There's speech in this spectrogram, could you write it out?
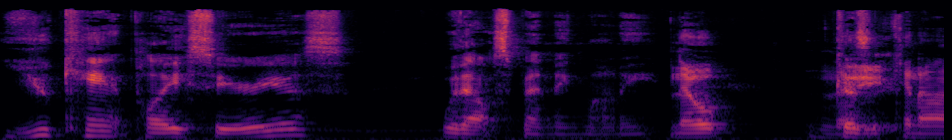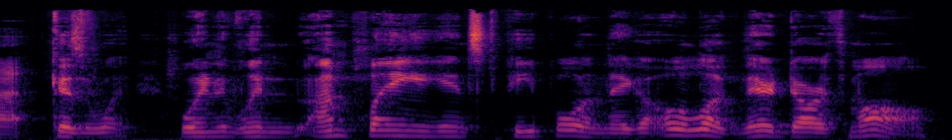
You can't play serious without spending money. nope. No, you cannot. Because when, when when I'm playing against people and they go, "Oh look, they're Darth Maul,"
